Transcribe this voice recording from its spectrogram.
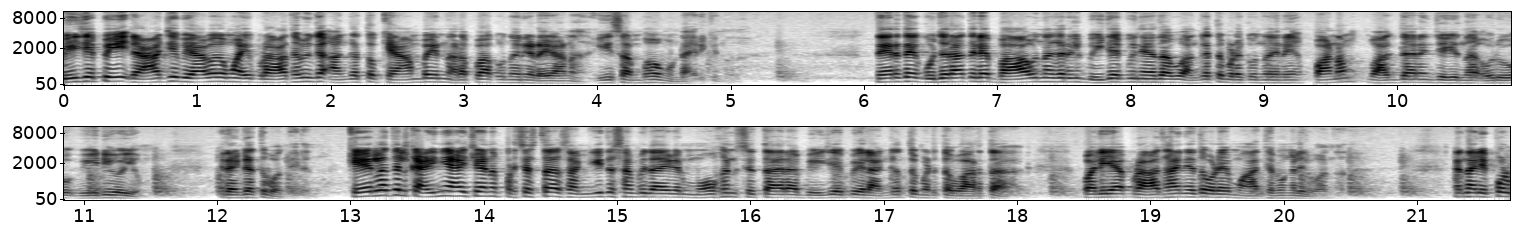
ബി ജെ പി രാജ്യവ്യാപകമായി പ്രാഥമിക അംഗത്വ ക്യാമ്പയിൻ നടപ്പാക്കുന്നതിനിടെയാണ് ഈ സംഭവം ഉണ്ടായിരിക്കുന്നത്. നേരത്തെ ഗുജറാത്തിലെ ഭാവ്നഗറിൽ ബി ജെ പി നേതാവ് അംഗത്വമെടുക്കുന്നതിന് പണം വാഗ്ദാനം ചെയ്യുന്ന ഒരു വീഡിയോയും രംഗത്ത് വന്നിരുന്നു. കേരളത്തിൽ കഴിഞ്ഞ ആഴ്ചയാണ് പ്രശസ്ത സംഗീത സംവിധായകൻ മോഹൻ സിത്താര ബി ജെ പിയിൽ അംഗത്വമെടുത്ത വാർത്ത വലിയ പ്രാധാന്യത്തോടെ മാധ്യമങ്ങളിൽ വന്നത്. എന്നാൽ ഇപ്പോൾ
